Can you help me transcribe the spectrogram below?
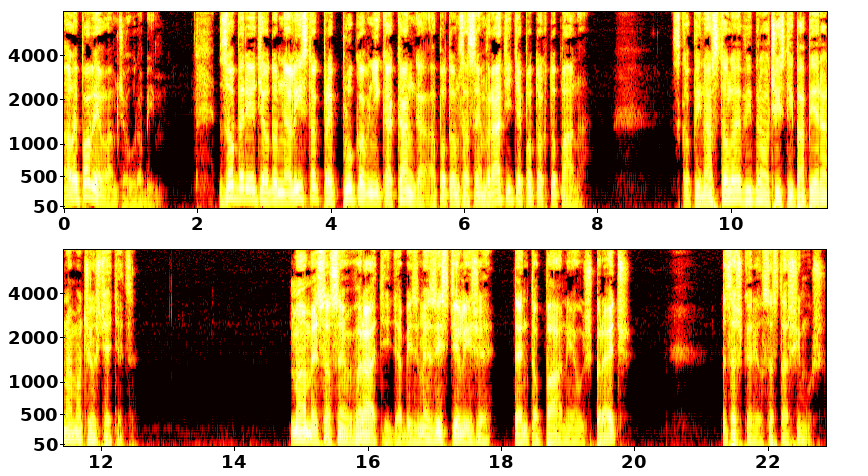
Ale poviem vám, čo urobím. Zoberiete odo mňa lístok pre plukovníka Kanga a potom sa sem vrátite po tohto pána. Z kopy na stole vybral čistý papier a namočil štetec. Máme sa sem vrátiť, aby sme zistili, že tento pán je už preč? Zaškeril sa starší muž.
